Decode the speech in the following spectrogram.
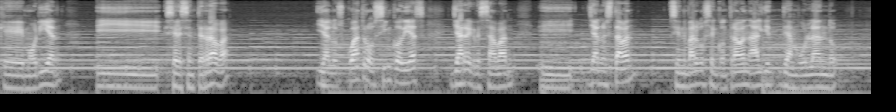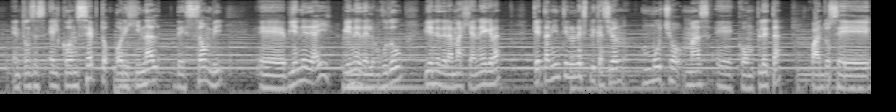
que morían y se les enterraba y a los cuatro o cinco días ya regresaban y ya no estaban, sin embargo se encontraban a alguien deambulando. Entonces el concepto original de zombie eh, viene de ahí, viene del vudú, viene de la magia negra, que también tiene una explicación mucho más eh, completa cuando se,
